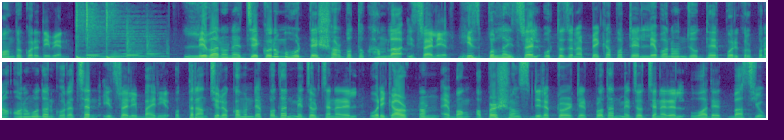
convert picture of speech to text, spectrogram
বন্ধ করে দিবেন। লেবাননে যে কোনো মুহূর্তে সর্বাত্মক হামলা ইসরায়েলের। হিজবুল্লাহ ইসরায়েল উত্তেজনার প্রেক্ষাপটে লেবানন যুদ্ধের পরিকল্পনা অনুমোদন করেছেন ইসরায়েলি বাহিনীর উত্তরাঞ্চলীয় কমান্ডার প্রধান মেজর জেনারেল ওরি গার্টন এবং অপারেশনস ডিরেক্টরেটের প্রধান মেজর জেনারেল ওয়াদেদ বাসিউ।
